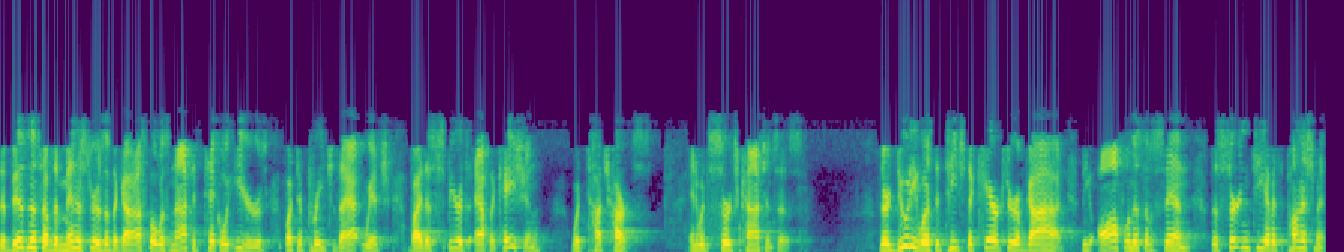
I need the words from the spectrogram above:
The business of the ministers of the gospel was not to tickle ears, but to preach that which, by the Spirit's application, would touch hearts and would search consciences. Their duty was to teach the character of God, the awfulness of sin, the certainty of its punishment.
